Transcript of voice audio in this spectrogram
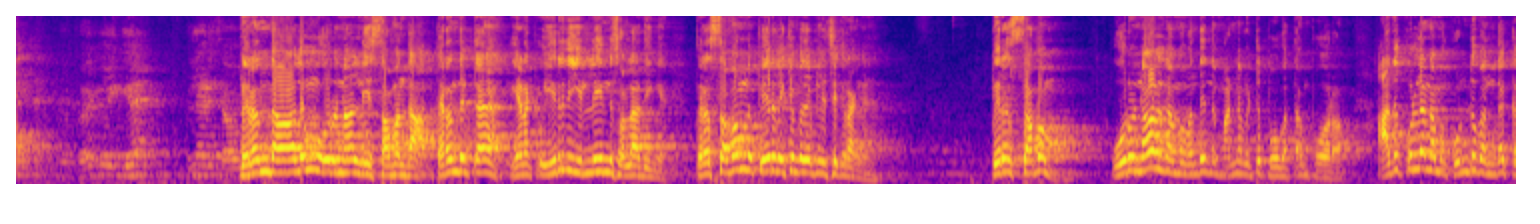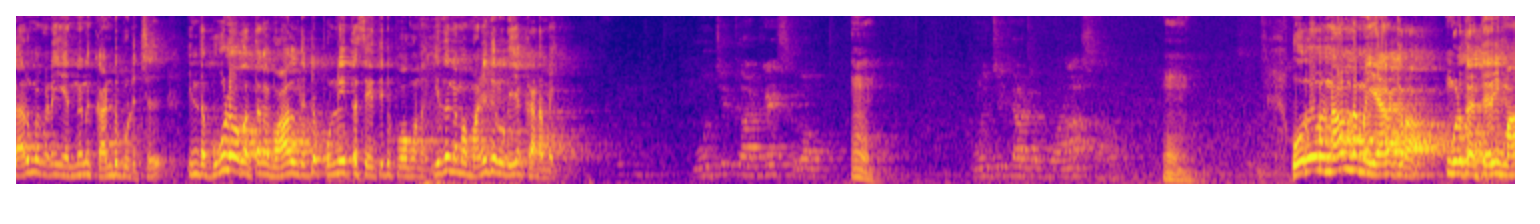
பிறந்தாலும் ஒரு நாள் நீ சவந்தான் பிறந்துட்ட எனக்கு இறுதி இல்லைன்னு சொல்லாதீங்க. பிரசவம்னு பேர் வைக்கும்போது எப்படி வச்சுக்கிறாங்க? பிரசவம். ஒரு நாள் நம்ம வந்து இந்த மண்ணை விட்டு போகத்தான் போகிறோம் அதுக்குள்ளே நம்ம கொண்டு வந்த கர்ம வினை என்னன்னு கண்டுபிடிச்சு இந்த பூலோகத்தில் வாழ்ந்துட்டு புண்ணியத்தை சேர்த்துட்டு போகணும். இது நம்ம மனிதனுடைய கடமை. ஒரு ஒரு நாள் நம்ம இறக்குறோம். உங்களுக்கு அது தெரியுமா?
